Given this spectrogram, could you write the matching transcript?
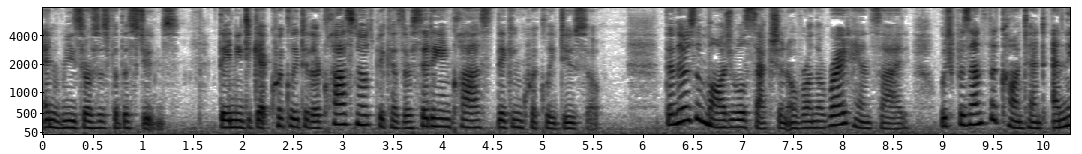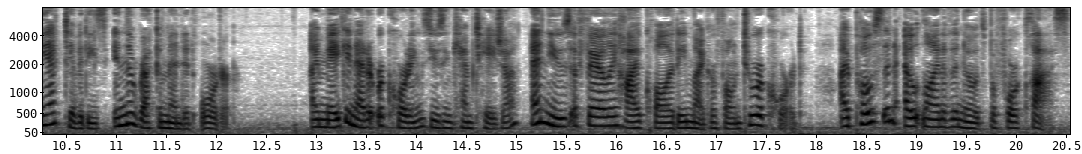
and resources for the students. They need to get quickly to their class notes because they're sitting in class, they can quickly do so. Then there's a module section over on the right hand side, which presents the content and the activities in the recommended order. I make and edit recordings using Camtasia and use a fairly high quality microphone to record. I post an outline of the notes before class.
